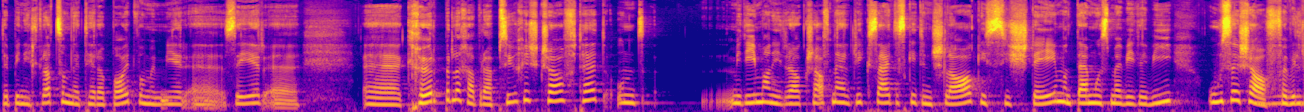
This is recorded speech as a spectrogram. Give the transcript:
da bin ich gerade zu einem Therapeut, der mit mir äh, sehr äh, äh, körperlich, aber auch psychisch geschafft hat. Und mit ihm habe ich daran geschafft. Er hat wie gesagt, es gibt einen Schlag ins System und den muss man wieder wie rausschaffen, mhm. weil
